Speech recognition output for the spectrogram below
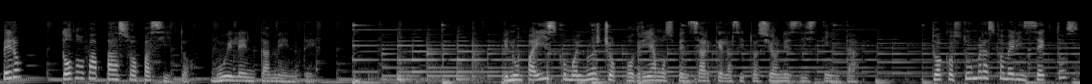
Pero todo va paso a pasito, muy lentamente. En un país como el nuestro podríamos pensar que la situación es distinta. ¿Tú acostumbras comer insectos?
